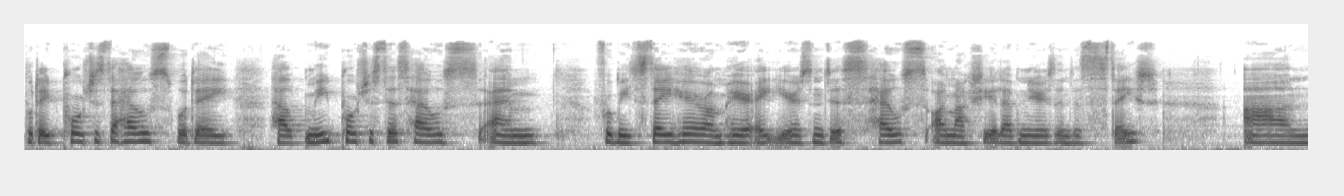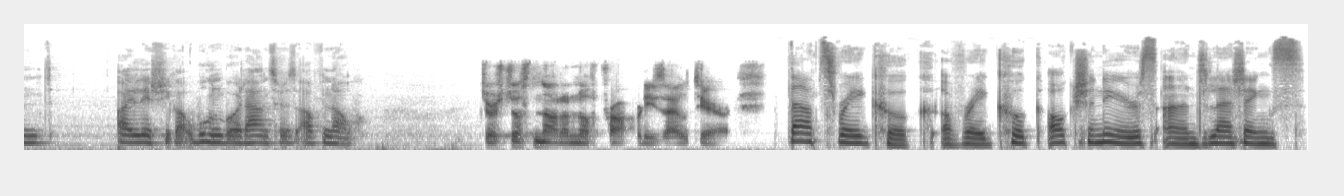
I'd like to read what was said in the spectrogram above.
would they purchase the house? Would they help me purchase this house? Um, for me to stay here, I'm here eight years in this house. I'm actually eleven years in this estate, and I literally got one word answers of no. There's just not enough properties out there. That's Ray Cook of Ray Cook Auctioneers and Lettings.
